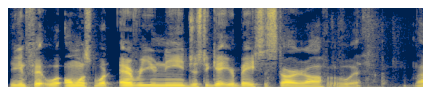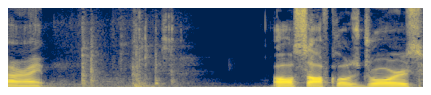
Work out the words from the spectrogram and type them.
You can fit almost whatever you need just to get your bases started off with. All right. All soft close drawers.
